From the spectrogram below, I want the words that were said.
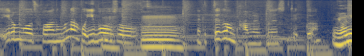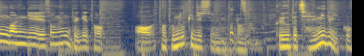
이런 거 좋아하는구나 하고 입어서 음, 이렇게 뜨거운 밤을 보낼 수도 있고요. 연인 관계에서는 되게 더, 어, 더 돈독해질 수 있는 그런. 그쵸. 그리고 또 재미도 있고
